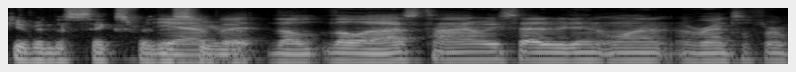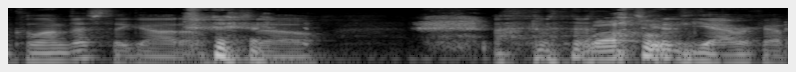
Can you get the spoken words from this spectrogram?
given the six for this yeah, year. Yeah, but the the last time we said we didn't want a rental from Columbus, they got him. So. Well, it's gonna be Gavrikov.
